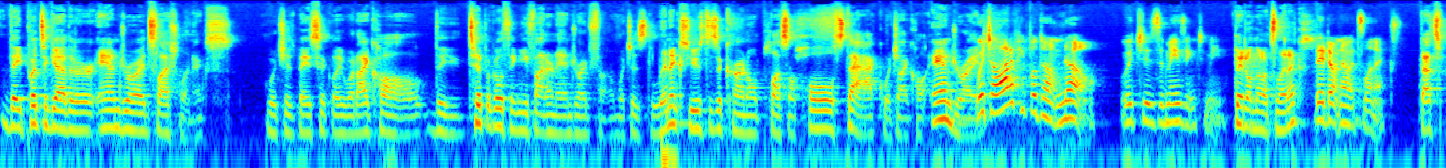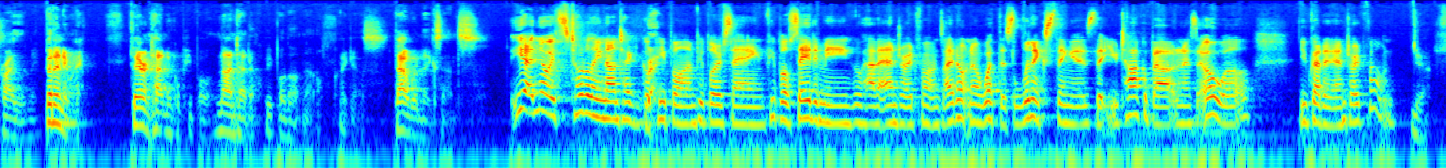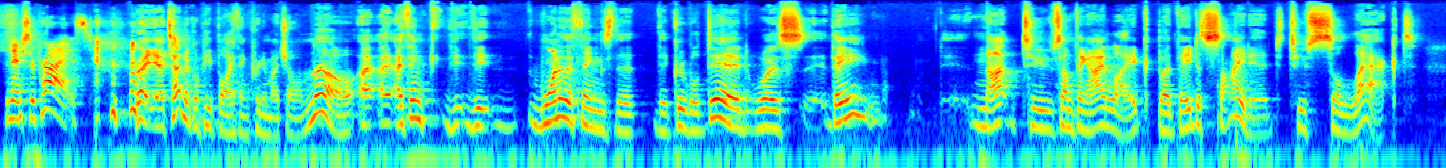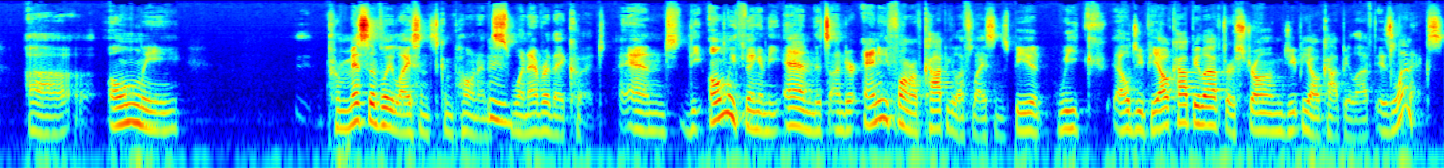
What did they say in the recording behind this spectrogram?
they put together Android slash Linux, which is basically what I call the typical thing you find on an Android phone, which is Linux used as a kernel plus a whole stack, which I call Android. Which a lot of people don't know, which is amazing to me. they don't know it's Linux. They don't know it's Linux. That surprises me. But anyway, they're technical people. Non-technical people don't know. I guess that would make sense. Yeah, no, it's totally non-technical Right. people, and people are saying, people say to me who have Android phones, I don't know what this Linux thing is that you talk about, and I say, oh well, you've got an Android phone, Yeah. and they're surprised. right. Yeah. Technical people, I think, pretty much all know. I, I, I think the, the one of the things that that Google did was they not to something I like, but they decided to select uh, only permissively licensed components whenever they could. And the only thing in the end that's under any form of copyleft license, be it weak LGPL copyleft or strong GPL copyleft, is Linux.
